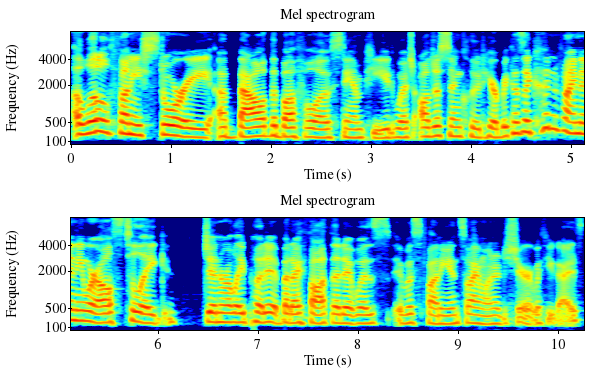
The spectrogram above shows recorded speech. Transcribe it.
A little funny story about the Buffalo Stampede, which I'll just include here because I couldn't find anywhere else to like generally put it, but I thought that it was it was funny and so I wanted to share it with you guys.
